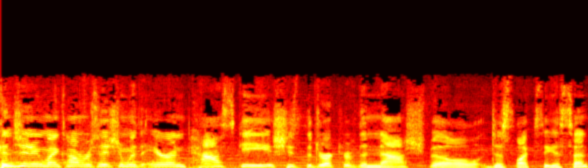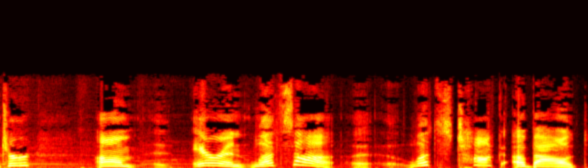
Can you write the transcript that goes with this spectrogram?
Continuing my conversation with Erin Paske, she's the director of the Nashville Dyslexia Center. Um, Erin, let's uh, let's talk about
